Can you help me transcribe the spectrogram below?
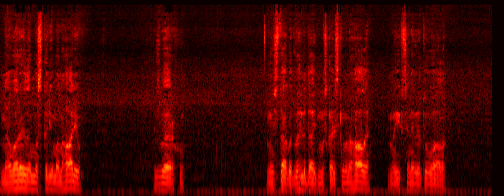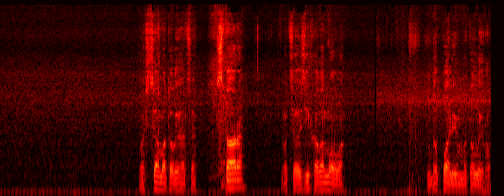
Наварили москалі мангалів зверху. Ось так от виглядають москальські мангали, але їх це не врятувало. Ось ця мотолига це стара, оце ось нова. Допалюємо мотолигу.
